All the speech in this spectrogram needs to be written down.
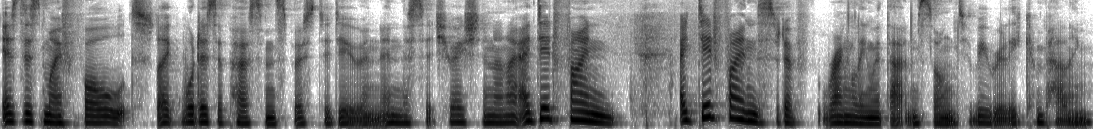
Is this my fault? Like what is a person supposed to do in, in this situation? And I, I did find i did find the sort of wrangling with that in song to be really compelling.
